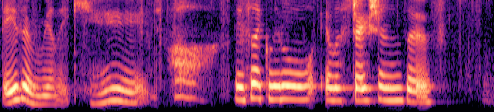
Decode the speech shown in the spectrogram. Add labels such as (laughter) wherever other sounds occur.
These are really cute. (gasps) There's like little illustrations of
